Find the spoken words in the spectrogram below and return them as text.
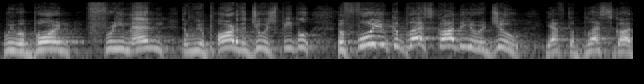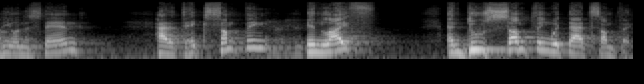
we were born free men, that we were part of the Jewish people, before you can bless God that you're a Jew, you have to bless God that you understand how to take something in life and do something with that something.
